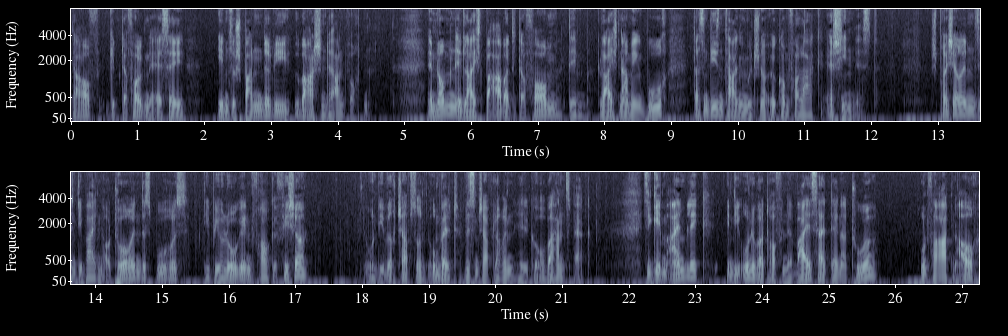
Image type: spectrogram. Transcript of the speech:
darauf gibt der folgende Essay ebenso spannende wie überraschende Antworten. Entnommen in leicht bearbeiteter Form dem gleichnamigen Buch, das in diesen Tagen im Münchner Ökom Verlag erschienen ist. Sprecherinnen sind die beiden Autorinnen des Buches, die Biologin Frauke Fischer und die Wirtschafts- und Umweltwissenschaftlerin Hilke Oberhansberg. Sie geben Einblick in die unübertroffene Weisheit der Natur und verraten auch,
